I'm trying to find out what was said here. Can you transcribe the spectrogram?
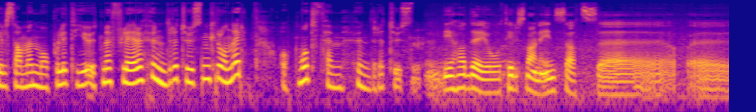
Til sammen må politiet ut med flere hundre tusen kroner, opp mot 500 000. Vi hadde jo tilsvarende innsats eh, eh,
